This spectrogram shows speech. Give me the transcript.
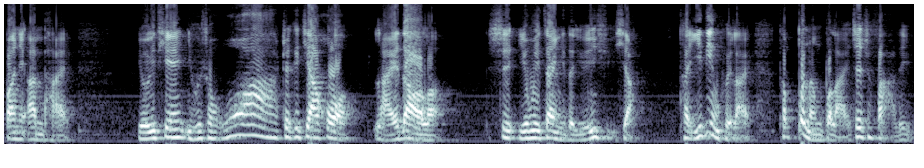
帮你安排。有一天你会说：“哇，这个家伙来到了，是因为在你的允许下，他一定会来，他不能不来，这是法律，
